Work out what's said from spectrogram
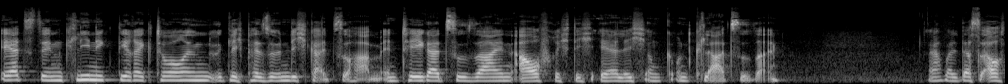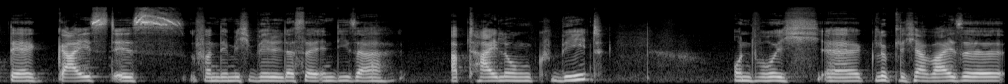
Ärztin, Klinikdirektorin wirklich Persönlichkeit zu haben, integer zu sein, aufrichtig, ehrlich und, und klar zu sein. Ja, weil das auch der Geist ist, von dem ich will, dass er in dieser Abteilung weht und wo ich äh, glücklicherweise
